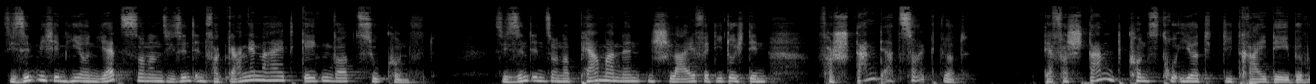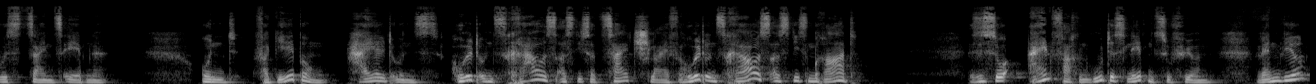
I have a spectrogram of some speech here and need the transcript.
Sie sind nicht im Hier und Jetzt, sondern sie sind in Vergangenheit, Gegenwart, Zukunft. Sie sind in so einer permanenten Schleife, die durch den Verstand erzeugt wird. Der Verstand konstruiert die 3D-Bewusstseinsebene. Und Vergebung heilt uns, holt uns raus aus dieser Zeitschleife, holt uns raus aus diesem Rad. Es ist so einfach, ein gutes Leben zu führen, wenn wir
